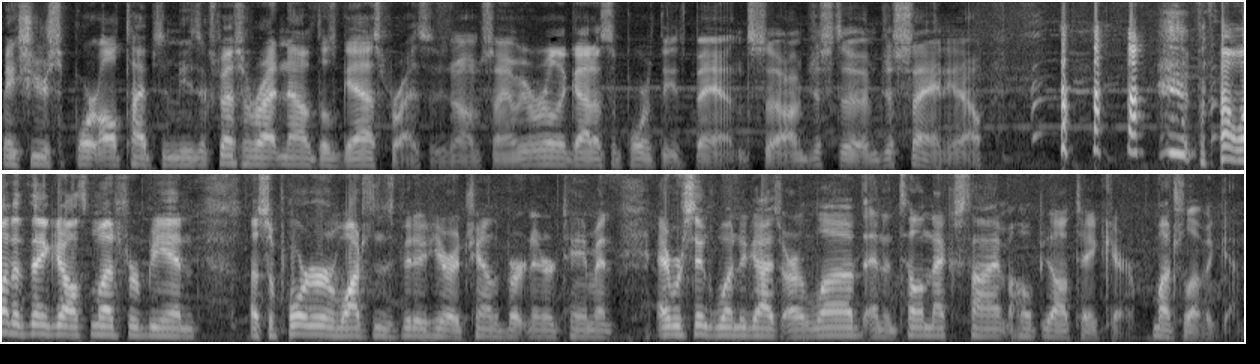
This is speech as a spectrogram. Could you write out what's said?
make sure you support all types of music, especially right now with those gas prices. You know what I'm saying? We really got to support these bands. So I'm just, uh, I'm just saying, you know. But I want to thank you all so much for being a supporter and watching this video here at Chandler Burton Entertainment. Every single one of you guys are loved, and until next time, I hope you all take care. Much love again.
